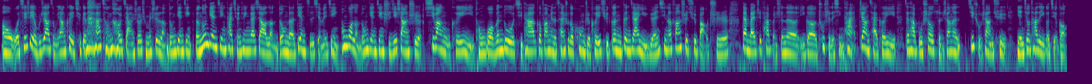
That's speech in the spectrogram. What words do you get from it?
哦，我其实也不知道怎么样可以去跟大家从头讲说什么是冷冻电镜。冷冻电镜它全称应该是叫冷冻的电子显微镜。通过冷冻电镜，实际上是希望可以通过温度、其他各方面的参数的控制，可以取更更加以圆形的方式去保持蛋白质它本身的一个初始的形态，这样才可以在它不受损伤的基础上去研究它的一个结构。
